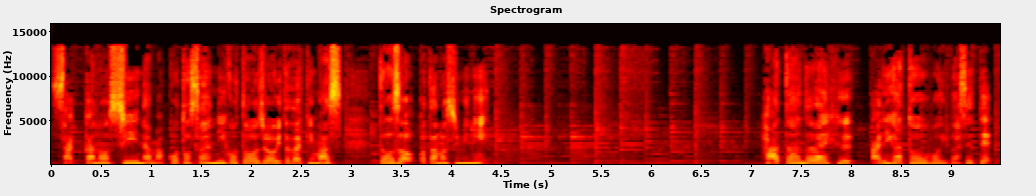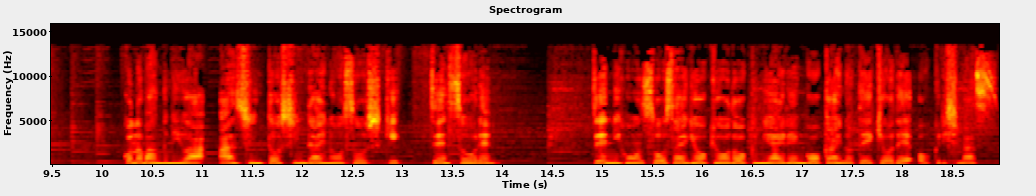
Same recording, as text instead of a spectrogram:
作家の椎名誠さんにご登場いただきます。どうぞお楽しみに。ハートライフありがとうを言わせて。この番組は安心と信頼のお葬式全総連。全日本総裁業協同組合連合会の提供でお送りします。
